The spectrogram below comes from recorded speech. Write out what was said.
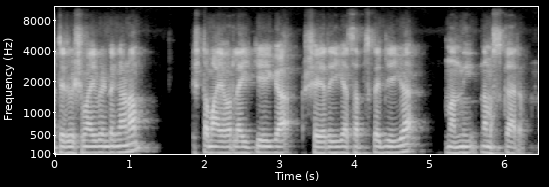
മറ്റൊരു വിഷയമായി വീണ്ടും കാണാം. ഇഷ്ടമായവർ ലൈക്ക് ചെയ്യുക ഷെയർ ചെയ്യുക സബ്സ്ക്രൈബ് ചെയ്യുക. നന്ദി നമസ്കാരം.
